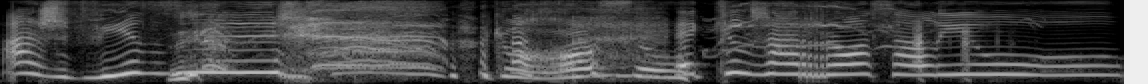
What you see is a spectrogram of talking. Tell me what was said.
Às vezes. Aquilo roça. O... Aquilo já roça ali o.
